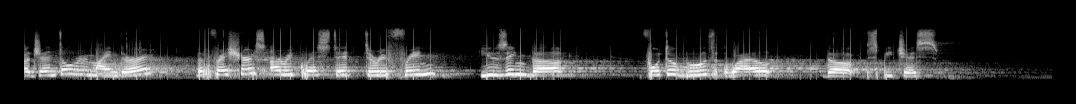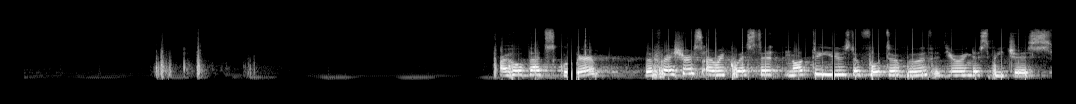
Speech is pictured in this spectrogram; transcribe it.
A gentle reminder, the freshers are requested to refrain using the photo booth while the speeches. I hope that's clear. The freshers are requested not to use the photo booth during the speeches.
